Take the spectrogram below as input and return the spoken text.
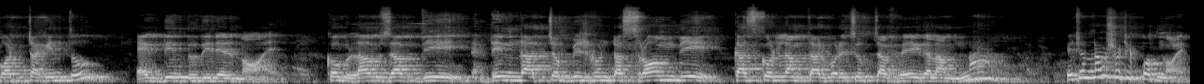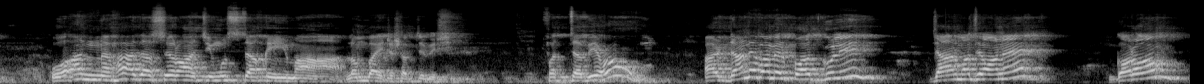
পথটা কিন্তু একদিন দুদিনের নয়। খুব লাভ জাপ দিয়ে দিন রাত চব্বিশ ঘণ্টা শ্রম দিয়ে কাজ করলাম, তারপরে চুপচাপ হয়ে গেলাম। না, এটার নাম সঠিক পথ নয়। ও আন্নাহাদা মুস্তাকিমা। লম্বা এটা সবচেয়ে বেশি। ফাত্তাবিউ। আর ডানে বামের পথগুলি, যার মাঝে অনেক গরম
